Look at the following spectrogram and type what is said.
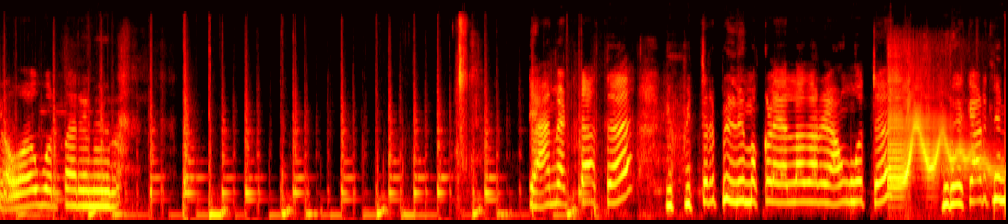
ಯಾವಾಗ ಬರ್ತಾರೇನೋ ಇವ್ರು. ಟ್ಯಾಮ್ ಎಟ್ಟಾತ ಈ ಪಿತ್ತರ ಪಿಳ್ಳಿ ಮಕ್ಕಳ ಎಲ್ಲ ಅದಾರ ಯಾವ ಗೊತ್ತ? ಹುಡುಕಾಡ್ತೀನಿ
